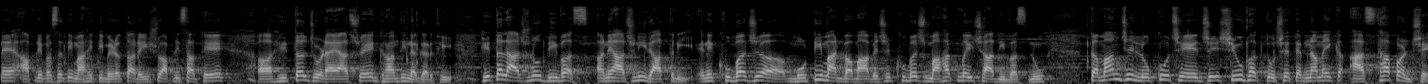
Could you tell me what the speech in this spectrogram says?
અને આપની પાસેથી માહિતી મેળવતા રહીશું. આપણી સાથે હિતલ જોડાયા છે ગાંધીનગરથી. હિતલ, આજનો દિવસ અને આજની રાત્રિ એને ખૂબ જ મોટી માનવામાં આવે છે. ખૂબ જ મહાત્મય છે આ દિવસનું. તમામ જે લોકો છે, જે શિવભક્તો છે, તેમનામાં એક આસ્થા પણ છે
